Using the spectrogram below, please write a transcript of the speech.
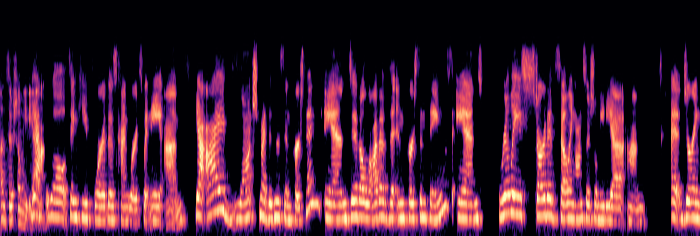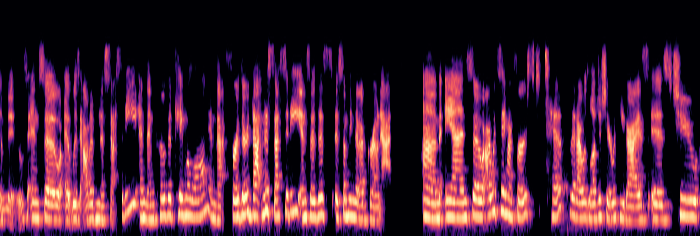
on social media? Yeah, well, thank you for those kind words, Whitney. Um, yeah, I launched my business in person and did a lot of the in person things and really started selling on social media um, at, during a move. And so it was out of necessity. And then COVID came along and that furthered that necessity. And so this is something that I've grown at. Um, and so I would say my first tip that I would love to share with you guys is to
